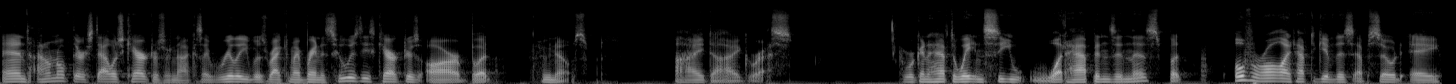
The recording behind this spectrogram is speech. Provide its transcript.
and I don't know if they're established characters or not because I really was racking my brain as who these characters are, but who knows. I digress. We're going to have to wait and see what happens in this, but overall, I'd have to give this episode a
